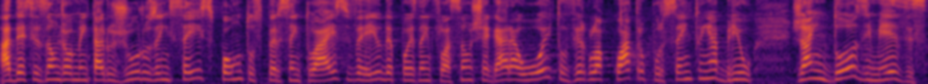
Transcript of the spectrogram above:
A decisão de aumentar os juros em seis pontos percentuais veio depois da inflação chegar a 8,4% em abril. Já em 12 meses,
